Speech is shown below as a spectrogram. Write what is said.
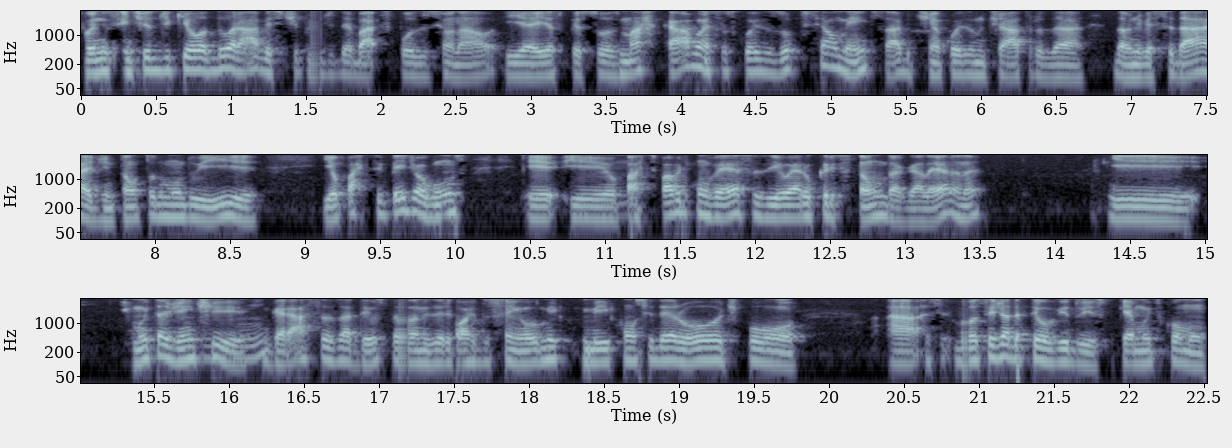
foi no sentido de que eu adorava esse tipo de debate exposicional, e aí as pessoas marcavam essas coisas oficialmente, sabe? Tinha coisa no teatro da, da universidade, então todo mundo ia, e eu participei de alguns, e, e eu participava de conversas, e eu era o cristão da galera, né? E, e muita gente, Uhum. graças a Deus, pela misericórdia do Senhor, me, me considerou, tipo, a- você já deve ter ouvido isso, porque é muito comum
